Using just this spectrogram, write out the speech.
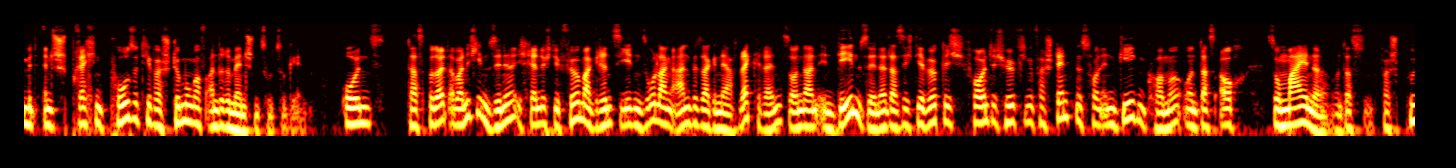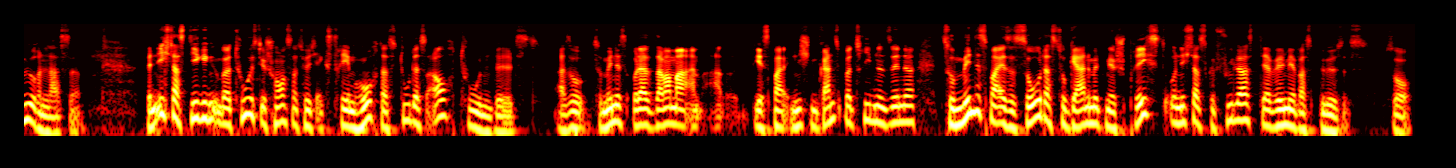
mit entsprechend positiver Stimmung auf andere Menschen zuzugehen. Und das bedeutet aber nicht im Sinne, ich renne durch die Firma, grinse jeden so lange an, bis er genervt wegrennt, sondern in dem Sinne, dass ich dir wirklich freundlich, höflich und verständnisvoll entgegenkomme und das auch so meine und das verspüren lasse. Wenn ich das dir gegenüber tue, ist die Chance natürlich extrem hoch, dass du das auch tun willst. Also zumindest, oder sagen wir mal, jetzt mal nicht im ganz übertriebenen Sinne, zumindest mal ist es so, dass du gerne mit mir sprichst und nicht das Gefühl hast, der will mir was Böses. So.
